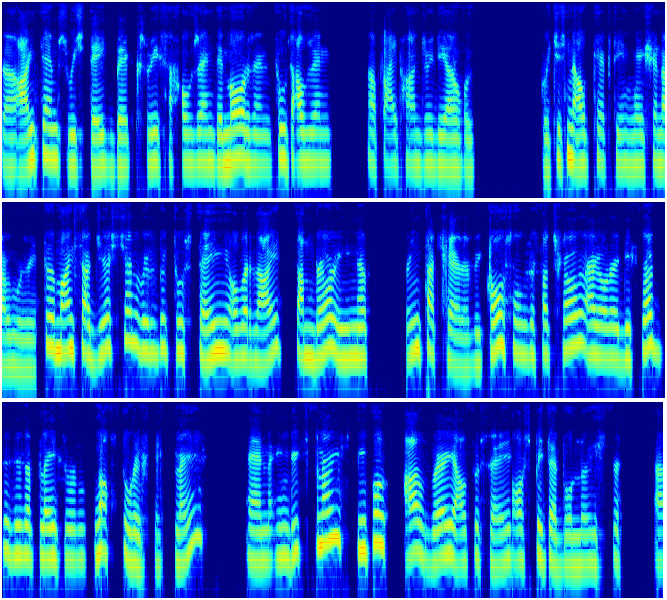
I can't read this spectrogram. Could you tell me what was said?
uh, items which date back 3,000 and more than 2,500 years old which is now kept in National Museum. So my suggestion will be to stay overnight somewhere in a, in Sachkhere because in the Sachkhere, I already said this is a place, not touristic place. And in this place, people are very, how to say, hospitable. It's, uh,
